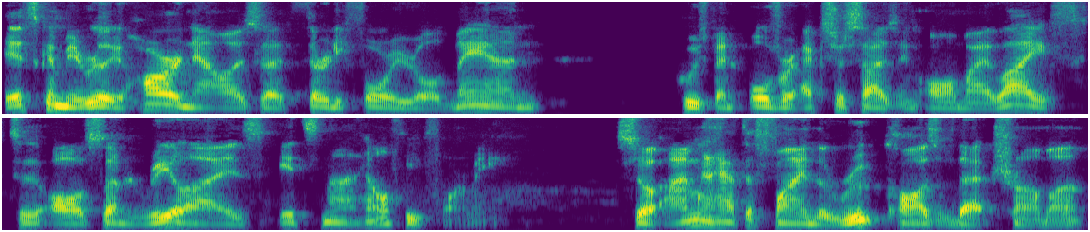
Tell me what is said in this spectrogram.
it's going to be really hard now as a 34 year old man who's been over exercising all my life to all of a sudden realize it's not healthy for me. So I'm going to have to find the root cause of that trauma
